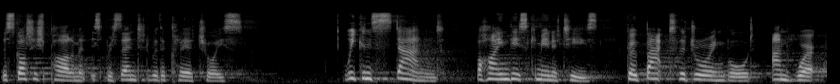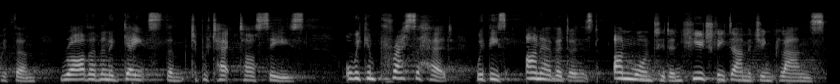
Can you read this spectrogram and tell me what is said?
the Scottish Parliament is presented with a clear choice. We can stand behind these communities, go back to the drawing board and work with them, rather than against them to protect our seas. Or we can press ahead with these unevidenced, unwanted and hugely damaging plans.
